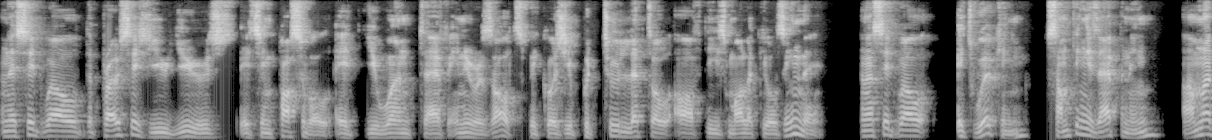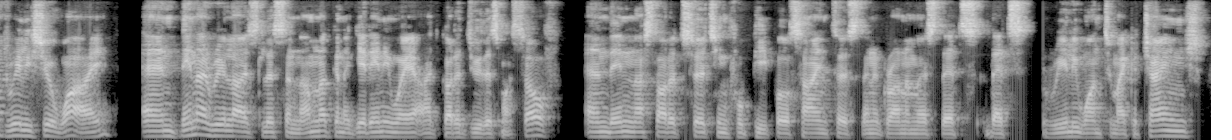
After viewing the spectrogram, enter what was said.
And they said, well, the process you use, it's impossible. It, you won't have any results because you put too little of these molecules in there. And I said, well, it's working. Something is happening. I'm not really sure why. And then I realized, listen, I'm not going to get anywhere. I've got to do this myself. And then I started searching for people, scientists and agronomists that's that's really want to make a change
